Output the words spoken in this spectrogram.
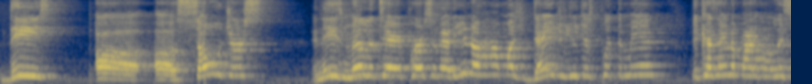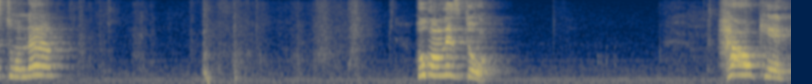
these uh, uh, soldiers and these military personnel? Do you know how much danger you just put them in? Because ain't nobody gonna listen to them now. Who gonna listen to them? How can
